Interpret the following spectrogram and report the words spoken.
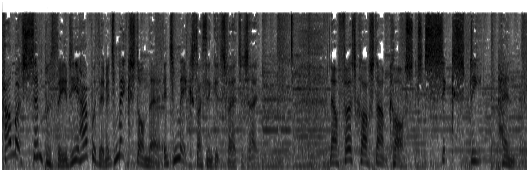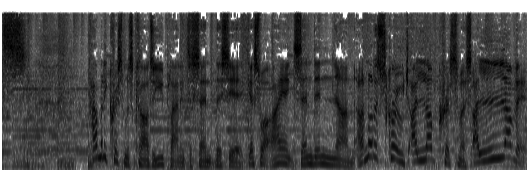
How much sympathy do you have with him? It's mixed on there. It's mixed, I think it's fair to say. Now, first class stamp costs 60 pence. How many Christmas cards are you planning to send this year? Guess what? I ain't sending none. I'm not a Scrooge. I love Christmas. I love it.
